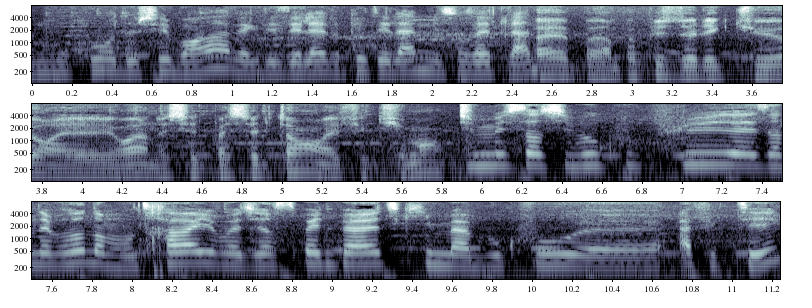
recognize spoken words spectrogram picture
mon cours de chez moi avec des élèves qui étaient là mais sans être là. Ouais, bah, un peu plus de lecture et ouais, on essaie de passer le temps, effectivement. Je me sens beaucoup plus indépendante dans mon travail, on va dire. C'est pas une période qui m'a beaucoup euh, affectée.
